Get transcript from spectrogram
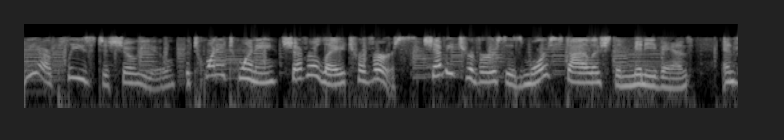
We are pleased to show you the 2020 Chevrolet Traverse. Chevy Traverse is more stylish than minivans and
